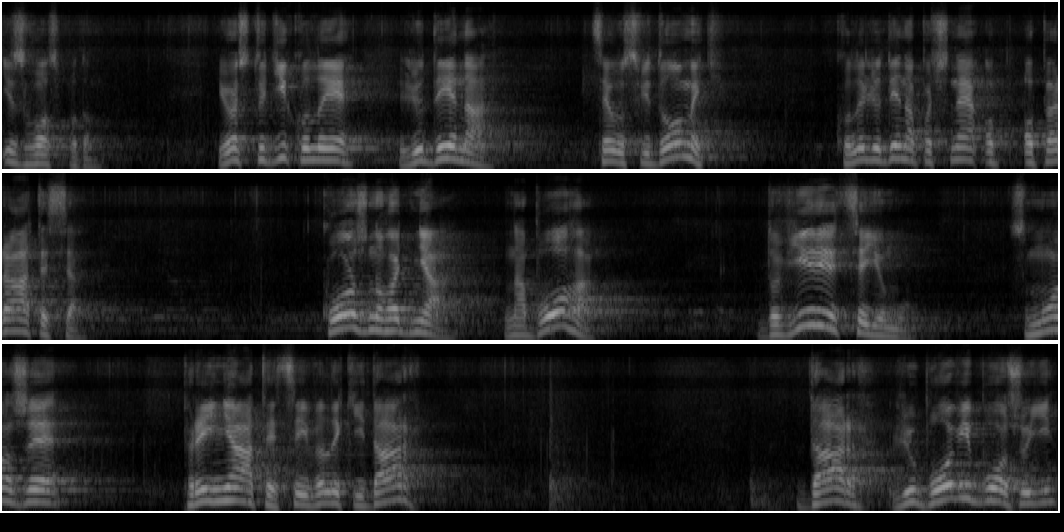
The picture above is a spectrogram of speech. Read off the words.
із Господом. І ось тоді, коли людина це усвідомить, коли людина почне опиратися кожного дня на Бога, довіриться йому, зможе прийняти цей великий дар, дар любові Божої.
